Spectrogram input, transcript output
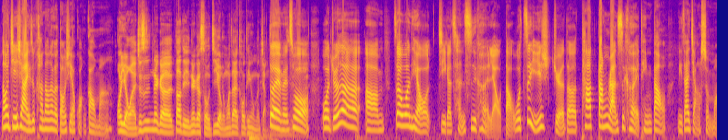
然后接下来就看到那个东西的广告吗？哦，有哎，就是那个到底那个手机有没有在偷听我们讲？对，没错。我觉得，嗯，这个问题有几个层。层次可以聊到，我自己觉得他当然是可以听到你在讲什么，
